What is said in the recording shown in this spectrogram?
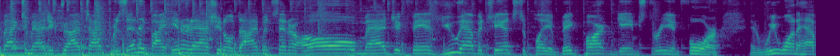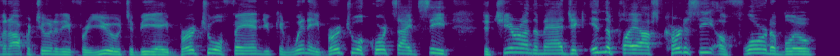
Welcome back to Magic Drive Time, presented by International Diamond Center. Oh, Magic fans, you have a chance to play a big part in games three and four, and we want to have an opportunity for you to be a virtual fan. You can win a virtual courtside seat to cheer on the Magic in the playoffs, courtesy of Florida Blue.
